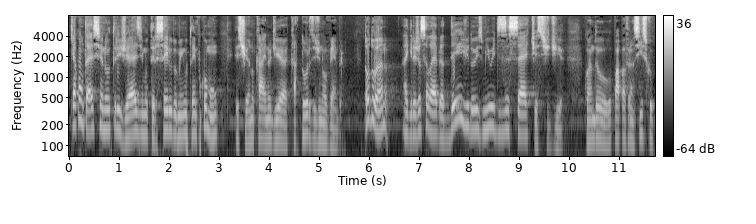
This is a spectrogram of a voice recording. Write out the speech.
que acontece no 33º domingo tempo comum. Este ano cai no dia 14 de novembro. Todo ano, a igreja celebra desde 2017 este dia, quando o Papa Francisco,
